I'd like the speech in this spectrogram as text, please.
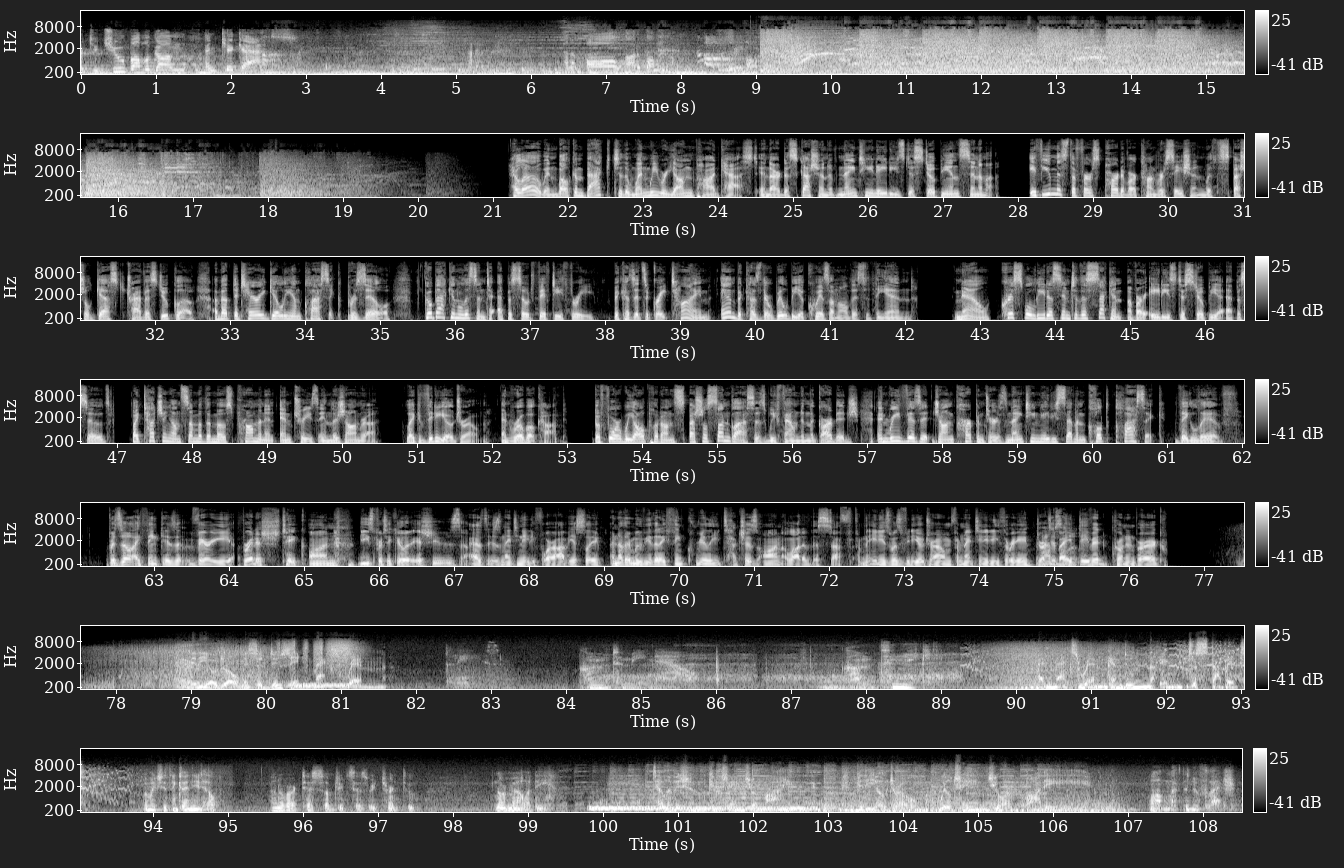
Here to chew bubblegum and kick ass. And I'm all out of bubblegum. Hello, and welcome back to the When We Were Young podcast and our discussion of 1980s dystopian cinema. If you missed the first part of our conversation with special guest Travis Duclo about the Terry Gilliam classic Brazil, go back and listen to episode 53 because it's a great time and because there will be a quiz on all this at the end. Now, Chris will lead us into the second of our 80s dystopia episodes by touching on some of the most prominent entries in the genre, like Videodrome and Robocop, before we all put on special sunglasses we found in the garbage and revisit John Carpenter's 1987 cult classic, They Live. Brazil, I think, is a very British take on these particular issues, as is 1984, obviously. Another movie that I think really touches on a lot of this stuff from the 80s was Videodrome from 1983, directed by David Cronenberg. Videodrome is seducing Max Renn. Please, come to me now. Come to Nikki. And Max Renn can do nothing to stop it. What makes you think I need help? None of our test subjects has returned to normality. Television can change your mind. Videodrome will change your body. Long live the new flesh.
